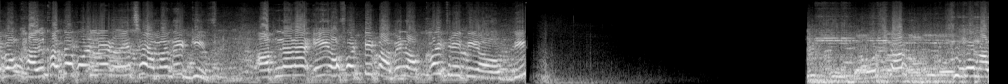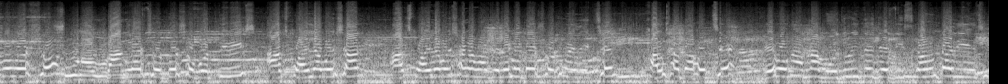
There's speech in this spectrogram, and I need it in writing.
এবং হালখাতা করলে রয়েছে আমাদের গিফট আপনারা এই অফারটি পাবেন অক্ষয় তৃতীয়া অবধি। নমস্কার শুভ নববর্ষ। বাংলা চোদ্দশো বত্রিশ। আজ পয়লা বৈশাখ। আজ পয়লা বৈশাখ আমার বেলেঘাটার শোরুমে দেখছেন হালখাতা হচ্ছে। এবং আমরা মজুরিতে যে ডিসকাউন্টটা দিয়েছি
